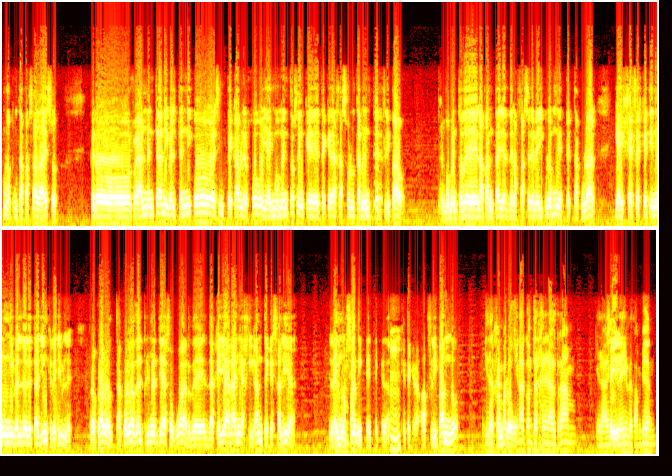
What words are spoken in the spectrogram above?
una puta pasada eso. Pero realmente a nivel técnico es impecable el juego y hay momentos en que te quedas absolutamente flipado. El momento de la pantalla, de la fase de vehículo es muy espectacular y hay jefes que tienen un nivel de detalle increíble. Pero claro, ¿te acuerdas del primer Gears of War? De, de aquella araña gigante que salía. en la combate. y que te, Mm. que te quedaba flipando. Y del combate ejemplo, final contra el General Ram, que era Sí. increíble también.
